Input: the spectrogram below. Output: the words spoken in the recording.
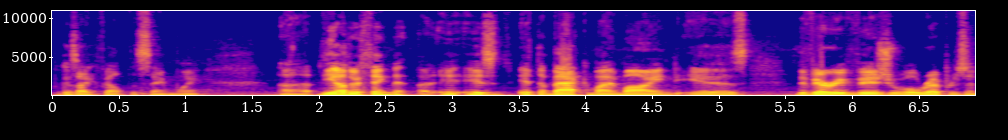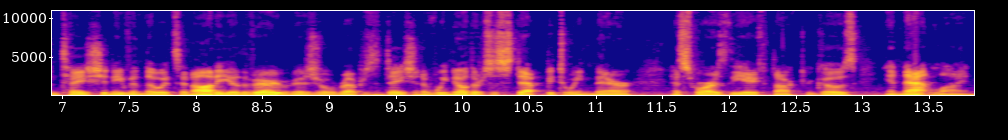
because I felt the same way. Uh, the other thing that uh, is at the back of my mind is the very visual representation, even though it's in audio, the very visual representation of we know there's a step between there as far as the Eighth Doctor goes in that line.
